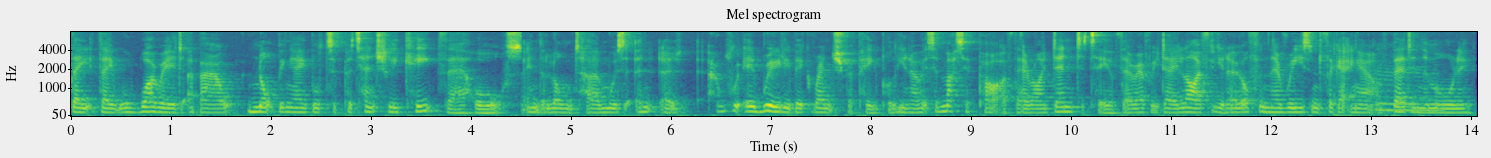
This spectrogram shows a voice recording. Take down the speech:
they they were worried about not being able to potentially keep their horse in the long term was an, a, a really big wrench for people. You know, it's a massive part of their identity, of their everyday life. You know, often their reason for getting out of mm. bed in the mm. morning.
